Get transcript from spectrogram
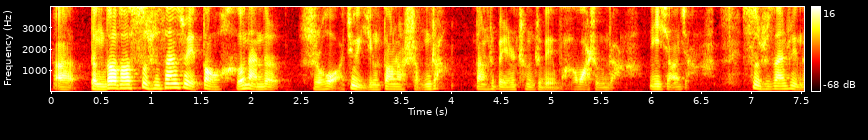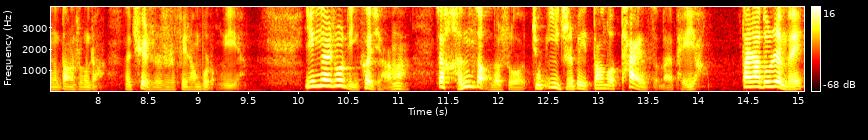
啊，等到他四十三岁到河南的时候啊，就已经当了省长，当时被人称之为“娃娃省长”啊。你想想啊，四十三岁能当省长，那确实是非常不容易啊。应该说，李克强啊，在很早的时候就一直被当做太子来培养，大家都认为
